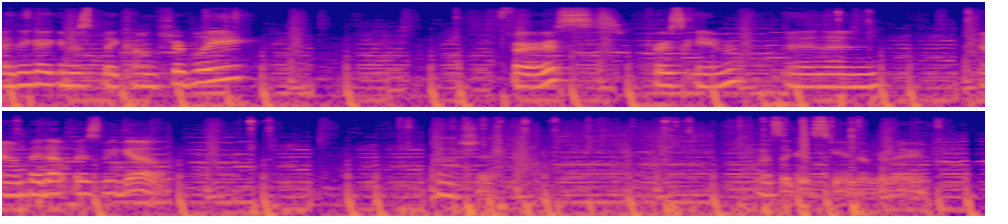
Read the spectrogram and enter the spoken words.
I think I can just play comfortably first, first game, and then amp it up as we go. Oh shit. That's a good skin over there.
